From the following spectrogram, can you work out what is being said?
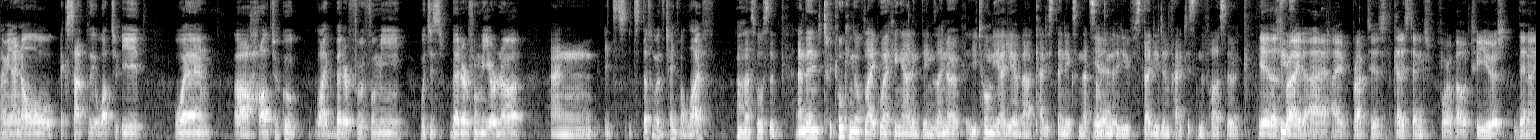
I mean, I know exactly what to eat, when, uh, how to cook like better food for me, which is better for me or not, and it's it's definitely changed my life. Oh, that's awesome. And then t- talking of like working out and things, I know you told me earlier about calisthenics, and that's something Yeah. that you've studied and practiced in the past. So, Yeah, that's Please. right. I, I practiced calisthenics for about two years. Then I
